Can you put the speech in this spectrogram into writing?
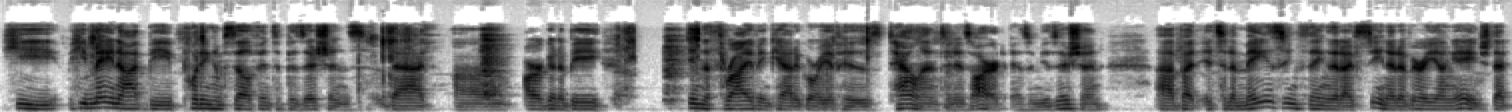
he he may not be putting himself into positions that um, are going to be in the thriving category of his talent and his art as a musician. Uh, but it's an amazing thing that I've seen at a very young age that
